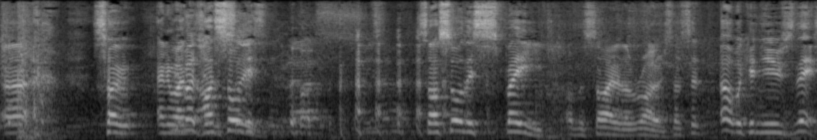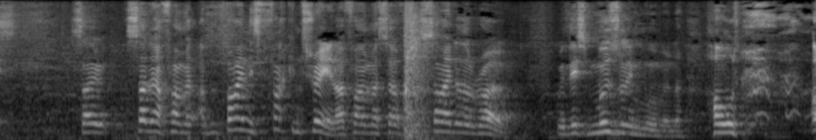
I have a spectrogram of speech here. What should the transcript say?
uh, so anyway, I saw this. So I saw this spade on the side of the road. So I said, "Oh, we can use this." So suddenly I find I'm buying this fucking tree, and I find myself on the side of the road with this Muslim woman hold,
